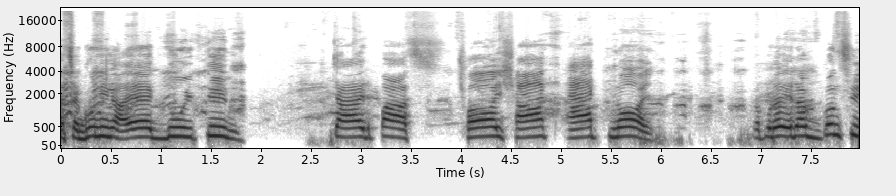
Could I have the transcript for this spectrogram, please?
আচ্ছা গনি না এক দুই তিন চার পাঁচ ছয় সাত আট নয়। তারপরে এটা গনছি।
